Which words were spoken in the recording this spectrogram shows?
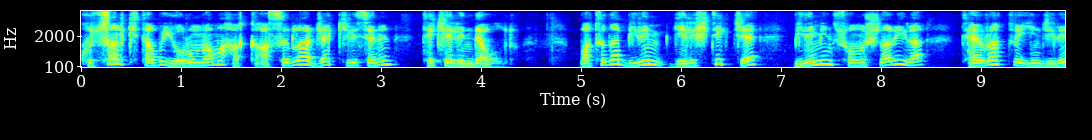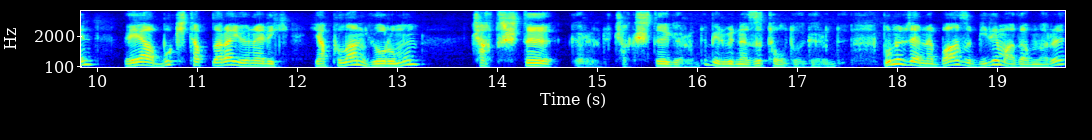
Kutsal kitabı yorumlama hakkı asırlarca kilisenin tekelinde oldu. Batı'da bilim geliştikçe bilimin sonuçlarıyla Tevrat ve İncil'in veya bu kitaplara yönelik yapılan yorumun çatıştığı görüldü, çakıştığı görüldü, birbirine zıt olduğu görüldü. Bunun üzerine bazı bilim adamları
